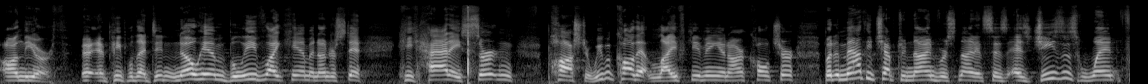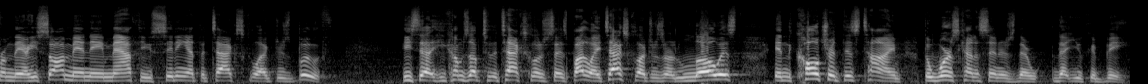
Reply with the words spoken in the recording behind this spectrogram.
on the earth, and people that didn't know him, believe like him, and understand. He had a certain posture. We would call that life giving in our culture. But in Matthew chapter 9, verse 9, it says, As Jesus went from there, he saw a man named Matthew sitting at the tax collector's booth. He said he comes up to the tax collector and says, By the way, tax collectors are lowest in the culture at this time, the worst kind of sinners there, that you could be.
